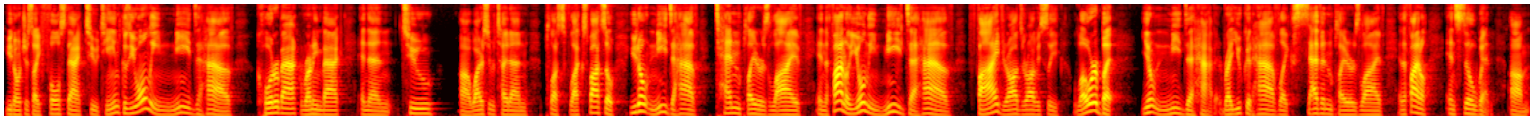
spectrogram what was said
you don't just like full stack two teams because you only need to have quarterback, running back, and then two uh, wide receiver, tight end plus flex spots. So you don't need to have 10 players live in the final. You only need to have five. Your odds are obviously lower, but you don't need to have it, right? You could have like seven players live in the final and still win. Um,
